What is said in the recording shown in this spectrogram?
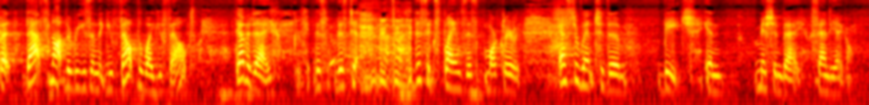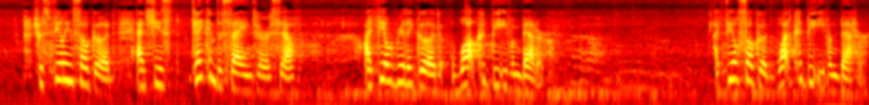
But that's not the reason that you felt the way you felt. The other day, this, this, t- this explains this more clearly. Esther went to the beach in Mission Bay, San Diego. She was feeling so good, and she's taken to saying to herself, I feel really good. What could be even better? I feel so good. What could be even better?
